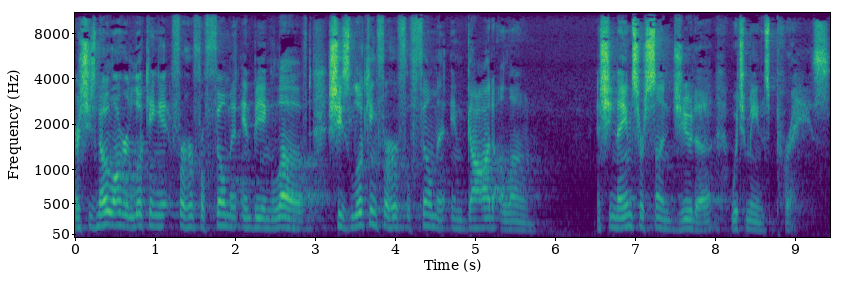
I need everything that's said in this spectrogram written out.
Or she's no longer looking for her fulfillment in being loved. She's looking for her fulfillment in God alone. And she names her son Judah, which means praise.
